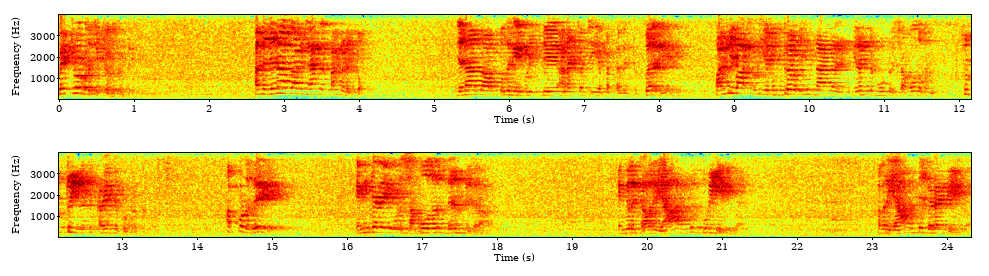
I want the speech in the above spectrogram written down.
பெற்றோர்களுக்கு சொல்கின்றேன் அந்த ஜனாசாவில் நாங்கள் பங்கெடுத்தோம். ஜனாசா தொழுகை முடித்து அடக்கம் செய்யப்பட்டதற்கு பிறகு பள்ளிவாசலுடைய முற்றவரையில் நாங்கள் இரண்டு மூன்று சகோதரர்கள் சுற்றி இருந்து கலைத்துக் கொண்டிருக்கிறோம். அப்பொழுது எங்களை ஒரு சகோதரர் நெருங்குகிறார். எங்களுக்கு அவர் யார் என்று புரியவில்லை. அவர் யார் என்று விளங்க இல்லை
